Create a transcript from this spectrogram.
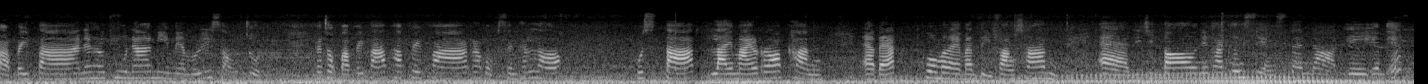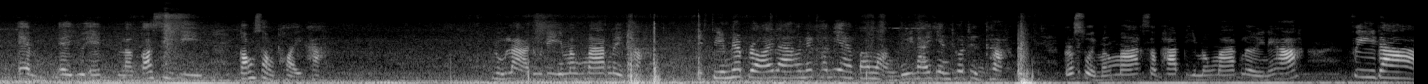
ปรับไฟฟ้านะคะ คู่หน้ามีเมมโมรี่2จุด กระจกปรับไฟฟ้า พับไฟฟ้า ระบบเซ็นทรัลล็อก พุชสตาร์ทลายไม้รอบคันแอร์แบ็กพวงมาลัยมัลติฟังก์ชันแอร์ดิจิตอลนะคะเครื่องเสียงสแตนดาร์ด AM FM AUX แล้วก็ CD กล้องส่องถอยค่ะหรูหราดูดีมาก ๆ เลยค่ะติดฟิล์มเรียบร้อยแล้วนะคะมีแอร์ตอนหลังด้วยนะเย็นทั่วถึงค่ะรถสวยมากๆ สภาพดีมากๆเลยนะคะฟรีดาว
